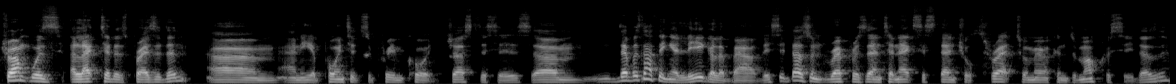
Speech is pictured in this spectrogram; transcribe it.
Trump was elected as president um, and he appointed Supreme Court justices. Um, there was nothing illegal about this. It doesn't represent an existential threat to American democracy, does it?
